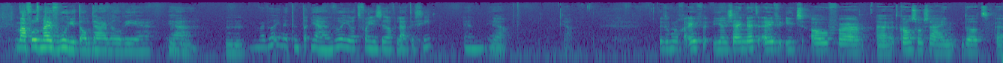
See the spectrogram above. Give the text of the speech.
maar volgens mij voel je het dan daar wel weer. Ja. Mm -hmm. Maar wil je, het, ja, wil je wat van jezelf laten zien? En, ja. ja. Ik doe nog even, jij zei net even iets over, uh, het kan zo zijn dat, uh,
